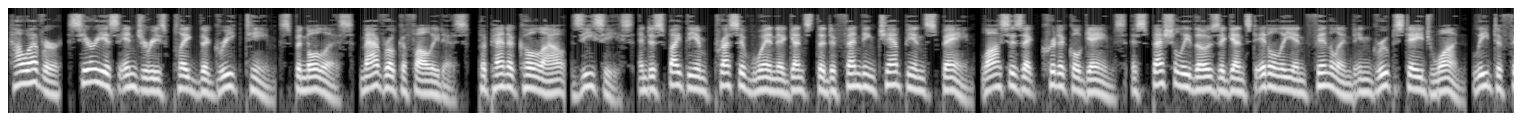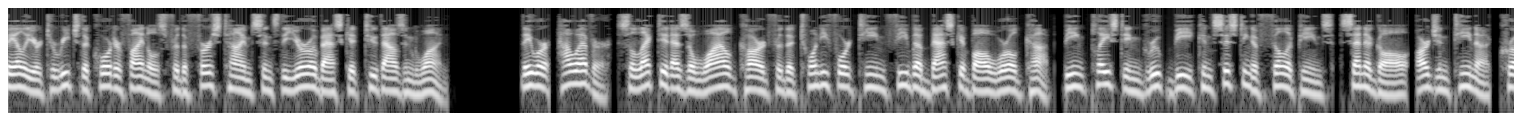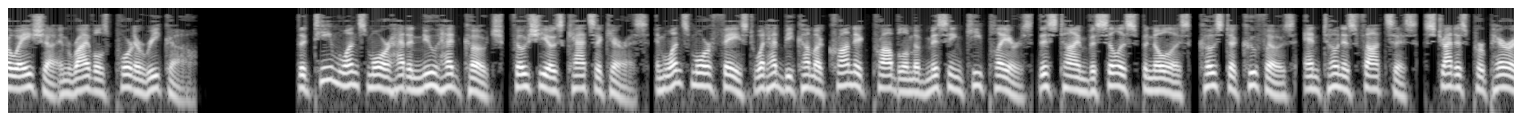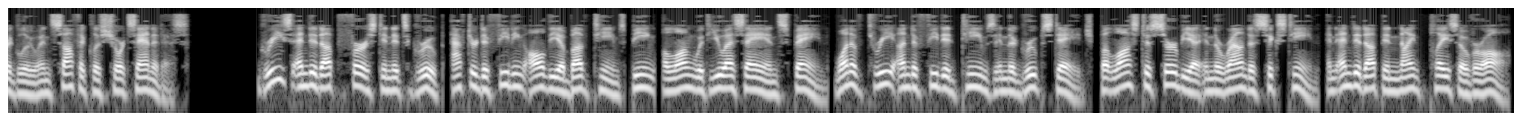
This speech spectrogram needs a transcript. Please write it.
However, serious injuries plagued the Greek team Spanoulis, Mavrokefalidis, Papanikolaou, Zisis and despite the impressive win against the defending champions Spain, losses at critical games especially those against Italy and Finland in Group Stage 1, lead to failure to reach the quarter-finals for the first time since the Eurobasket 2001. They were, however, selected as a wild card for the 2014 FIBA Basketball World Cup, being placed in Group B consisting of Philippines, Senegal, Argentina, Croatia and rivals Puerto Rico. The team once more had a new head coach, Fotios Katsikaris, and once more faced what had become a chronic problem of missing key players this time Vasilis Spanoulis, Costa Koufos, Antonis Fotsis, Stratis Perperoglou and Sophocles Schortsanitis. Greece ended up first in its group, after defeating all the above teams being, along with USA and Spain, one of three undefeated teams in the group stage, but lost to Serbia in the round of 16, and ended up in ninth place overall.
